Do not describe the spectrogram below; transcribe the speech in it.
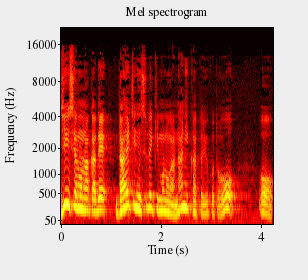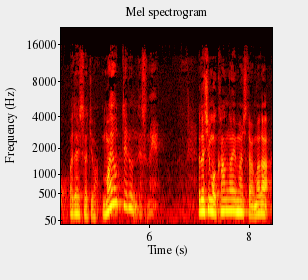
人生の中で第一にすべきものが何かということを私たちは迷っているんですね。私も考えました。まだ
